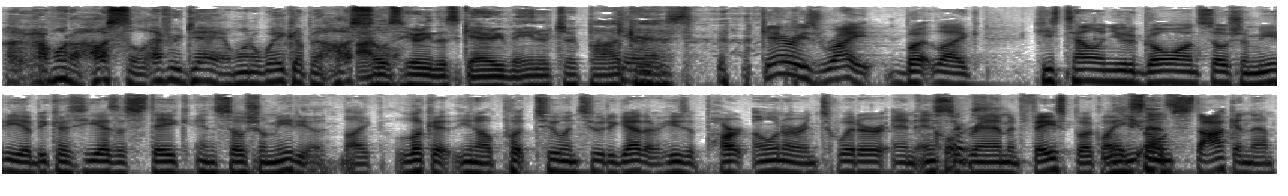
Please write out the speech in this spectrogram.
I, I want to hustle every day. I want to wake up and hustle. I was hearing this Gary Vaynerchuk podcast. Gary's right, but like he's telling you to go on social media because he has a stake in social media. Like look at, you know, put two and two together. He's a part owner in Twitter and Instagram and Facebook. Like Makes he sense. owns stock in them.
